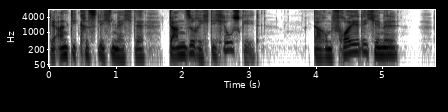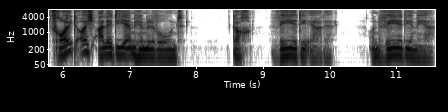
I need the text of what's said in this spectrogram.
der antichristlichen Mächte, dann so richtig losgeht. Darum freue dich, Himmel, Freut euch alle, die ihr im Himmel wohnt. Doch wehe die Erde und wehe dir Meer,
